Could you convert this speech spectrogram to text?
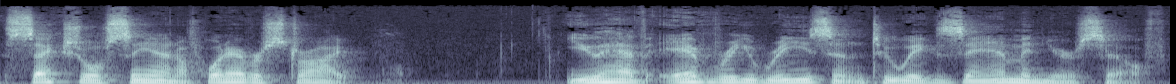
sexual sin of whatever stripe, you have every reason to examine yourself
